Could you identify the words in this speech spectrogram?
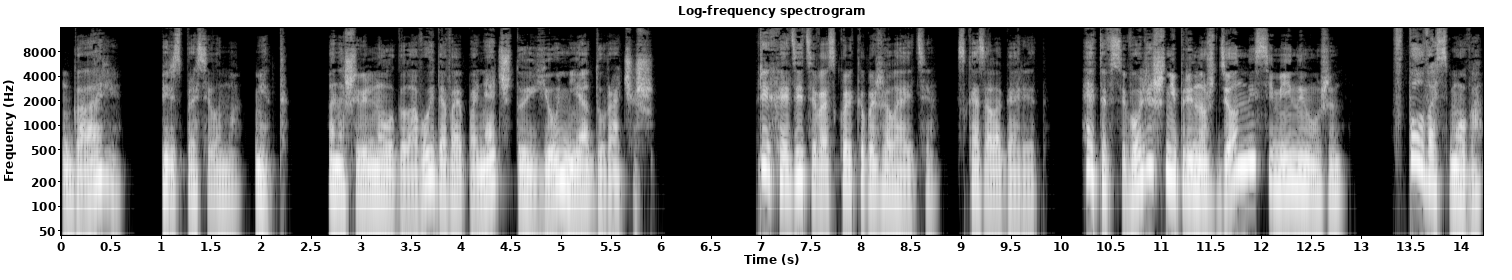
«Гарри?» — переспросила Ма. «Нет, она шевельнула головой, давая понять, что ее не одурачишь. «Приходите во сколько пожелаете», — сказала Гарриет. «Это всего лишь непринужденный семейный ужин. В полвосьмого.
